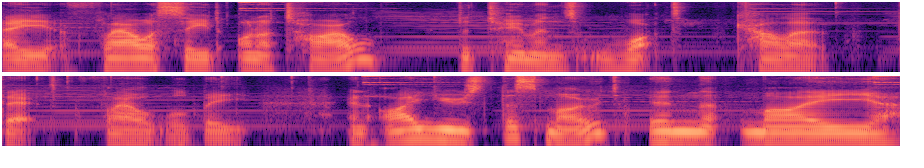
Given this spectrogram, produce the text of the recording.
a flower seed on a tile determines what color that flower will be. And I used this mode in my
